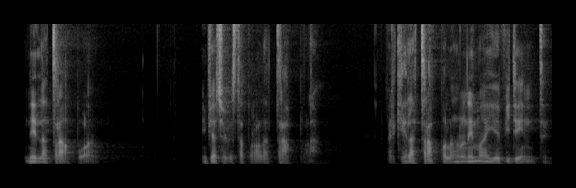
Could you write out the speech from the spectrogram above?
nella trappola. Piace questa parola trappola, perché la trappola non è mai evidente.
